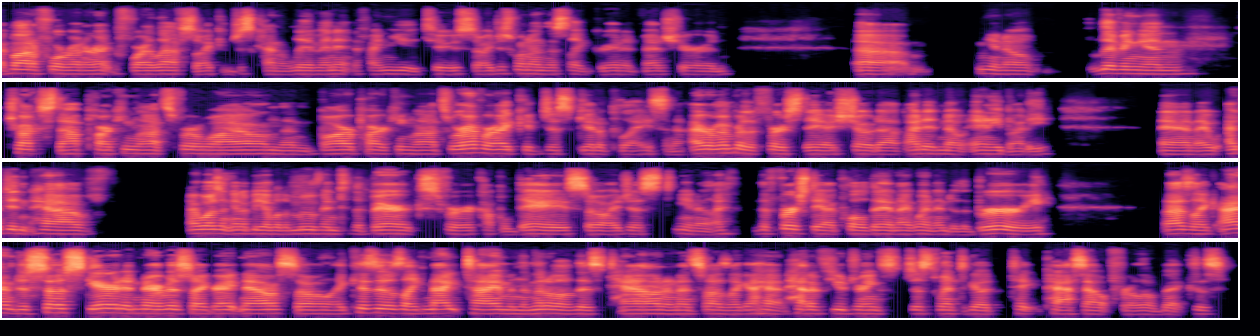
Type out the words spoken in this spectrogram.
I bought a 4Runner right before I left, so I could just kind of live in it if I needed to. So I just went on this like grand adventure and, um, you know, living in truck stop parking lots for a while and then bar parking lots wherever i could just get a place and i remember the first day i showed up i didn't know anybody and i, I didn't have i wasn't going to be able to move into the barracks for a couple days so i just you know I, the first day i pulled in i went into the brewery I was like, I'm just so scared and nervous like right now. So like, cause it was like nighttime in the middle of this town. And so I was like, I had had a few drinks, just went to go take pass out for a little bit. Cause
